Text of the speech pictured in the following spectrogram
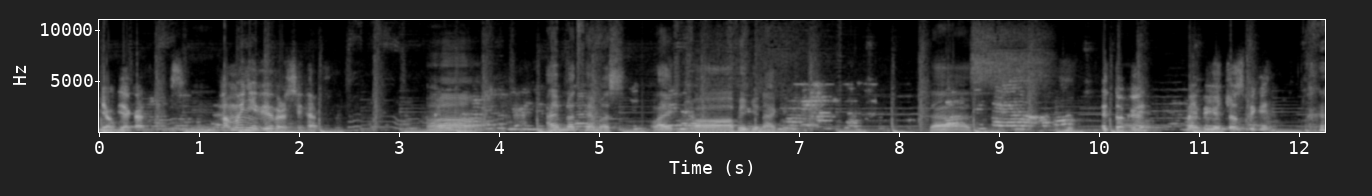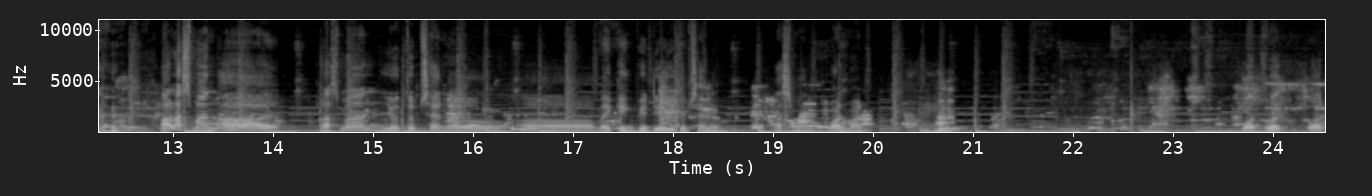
Yogyakarta. Hmm. How many viewers you have? Ah, I'm not famous like uh, Vicky Naki. Das It's okay. Maybe you just begin. uh, last month, uh, last month YouTube channel uh, making video YouTube channel. Last month, one month. Mhm. What what what?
